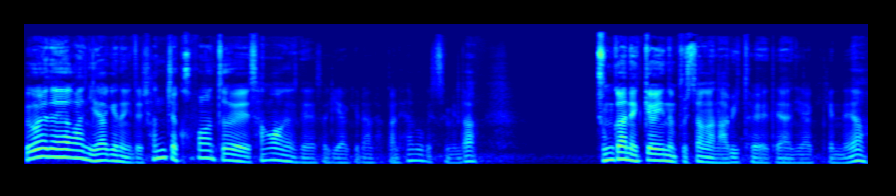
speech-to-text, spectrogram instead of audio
그거에 대한 이야기는 이제 현재 커버넌트의 상황에 대해서 이야기를 잠깐 해보겠습니다. 중간에 껴있는 불쌍한 아비터에 대한 이야기겠네요.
